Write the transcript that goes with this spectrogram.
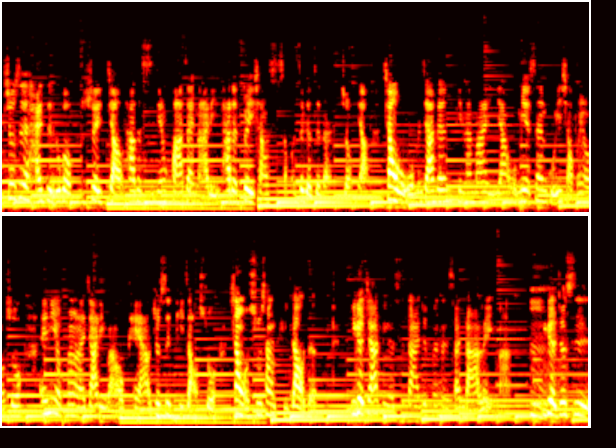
就是孩子如果不睡觉，他的时间花在哪里？他的对象是什么？这个真的很重要。像我我们家跟平常妈一样，我们也是很鼓励小朋友说：“哎，你有朋友来家里玩，OK 啊？”就是提早说。像我书上提到的，一个家庭的事大概就分成三大类嘛。嗯，一个就是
